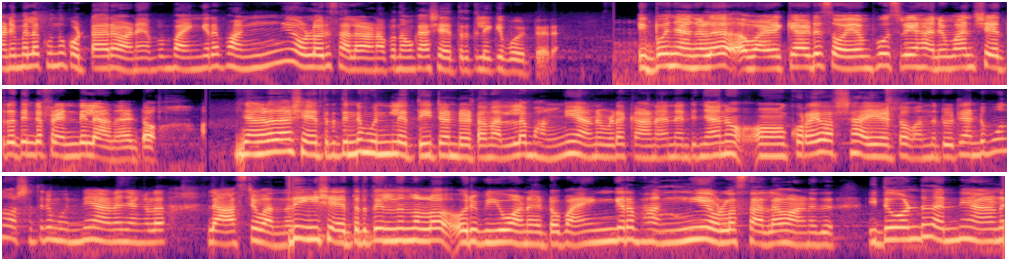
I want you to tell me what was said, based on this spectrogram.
മണിമലക്കുന്ന് കൊട്ടാരമാണ്. അപ്പം ഭയങ്കര ഭംഗിയുള്ള ഒരു സ്ഥലമാണ്. അപ്പോൾ നമുക്ക് ആ ക്ഷേത്രത്തിലേക്ക് പോയിട്ട് വരാം. ഇപ്പോൾ ഞങ്ങൾ വഴക്കാട് സ്വയംഭൂ ശ്രീ ഹനുമാൻ ക്ഷേത്രത്തിന്റെ ഫ്രണ്ടിലാണ് കേട്ടോ. ഞങ്ങൾ ആ ക്ഷേത്രത്തിന്റെ മുന്നിൽ എത്തിയിട്ടുണ്ട് കേട്ടോ. നല്ല ഭംഗിയാണ് ഇവിടെ കാണാനായിട്ട്. ഞാൻ കുറേ വർഷമായി കേട്ടോ വന്നിട്ട്. ഒരു രണ്ട് മൂന്ന് വർഷത്തിന് മുന്നെയാണ് ഞങ്ങൾ ലാസ്റ്റ് വന്നത്. ഈ ക്ഷേത്രത്തിൽ നിന്നുള്ള ഒരു വ്യൂ ആണ് കേട്ടോ. ഭയങ്കര ഭംഗിയുള്ള സ്ഥലമാണിത്. ഇതുകൊണ്ട് തന്നെയാണ്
